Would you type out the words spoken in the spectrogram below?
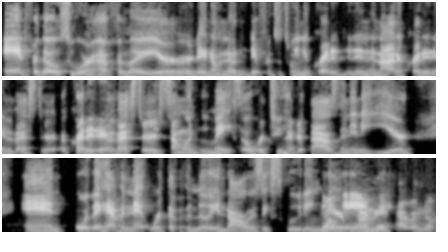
And for those who are unfamiliar or they don't know the difference between accredited and a non-accredited investor, accredited investor is someone who makes over 200,000 in a year and or they have a net worth of a million dollars excluding no, their and primary, they have a no,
